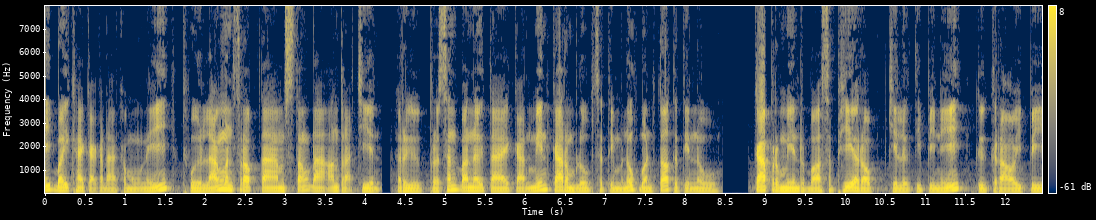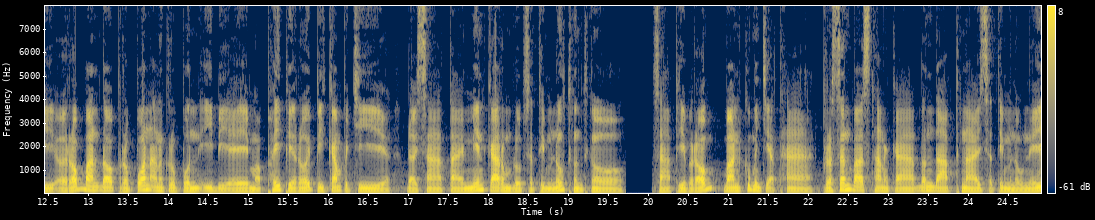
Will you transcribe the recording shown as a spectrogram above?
23ខែកក្កដាឆ្នាំនេះធ្វើឡើងមិនស្របតាមស្តង់ដារអន្តរជាតិឬប្រសិនបើនៅតែកើតមានការរំលោភសិទ្ធិមនុស្សបន្តទៅទៀតនោះ ការប្រមានរបស់សភាអឺរ៉ុបជាលើកទី2នេះគឺក្រោយពីអឺរ៉ុបបានដកប្រព័ន្ធអនុគ្រោះពន្ធ EBA 20%ពីកម្ពុជាដោយសារតែមានការរំលោភសិទ្ធិមនុស្សធ្ងន់ធ្ងរសហភាពអឺរ៉ុបបានគូបញ្ជាក់ថាប្រសិនបើស្ថានភាពដុនដាបផ្នែកសិទ្ធិមនុស្សនេះ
